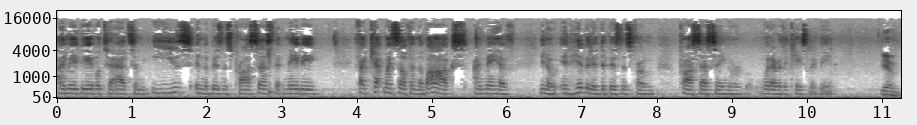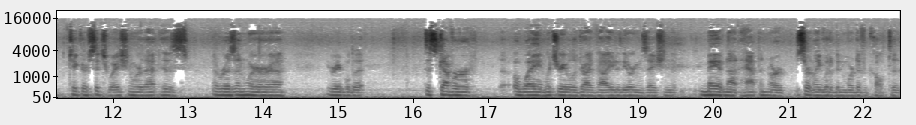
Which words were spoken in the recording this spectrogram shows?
I may be able to add some ease in the business process that maybe if I kept myself in the box, I may have, you know, inhibited the business from processing or whatever the case may be do you have a particular situation where that has arisen where uh, you're able to discover a way in which you're able to drive value to the organization that may have not happened or certainly would have been more difficult to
